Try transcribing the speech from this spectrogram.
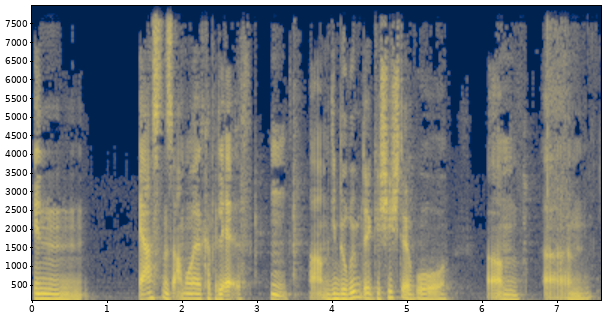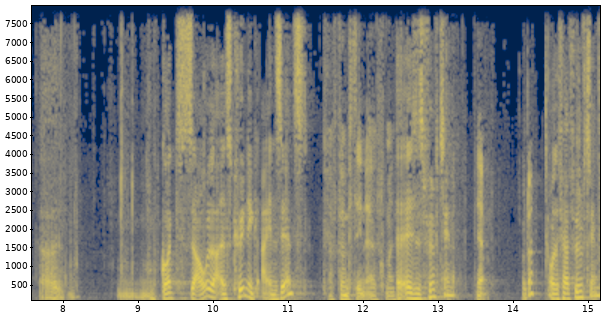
in 1. Samuel Kapitel 11. Mhm. Ähm, die berühmte Geschichte, wo ähm, ähm, äh, Gott Saul als König einsetzt. 15, 11 meinst du? Äh, ist es 15? Ja. Oder? Oder Vers 15?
